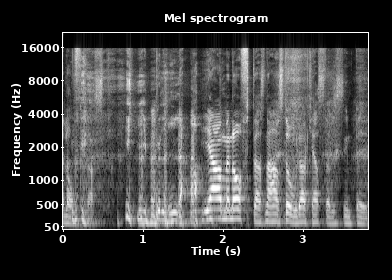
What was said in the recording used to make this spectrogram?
Eller oftast. Ibland. ja, men oftast när han stod där och kastade sin pil.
